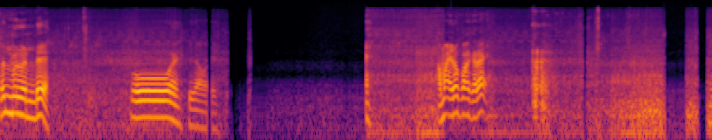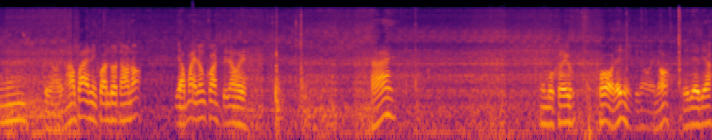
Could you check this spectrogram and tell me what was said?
มันหมื่นเด้โอ้ย พี่น้องเอ้ย เอาไม้ลงก่อนก็ได้อืมพี่น้องเอ้ยเอาไปนี่ก่อนรถเอาเนาะอย่าเอาไม้ลงก่อนพี่น้องเอ้ยไปยังบ่เคยพ่อได้นี่พี่น้องเอ้ยเนาะเดี๋ยวเดี๋ยวเดี๋ยว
